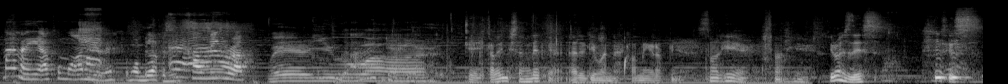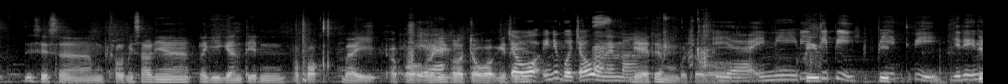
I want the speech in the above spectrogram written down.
Mana ya aku mau ambil ya? kamu ambil apa sih Calming wrap. Where you ada ya. are. Oke, kalian bisa ngeliat nggak ada di mana calming wrapnya? It's not here. It's not here. You know what's this? This is this is um, kalau misalnya lagi gantiin popok bayi, apa Iya. lagi kalau cowok gitu. Cowok, ini buat cowok memang. Ya, Iya itu yang buat cowok. Iya, ini PTP. PTP. Jadi ini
